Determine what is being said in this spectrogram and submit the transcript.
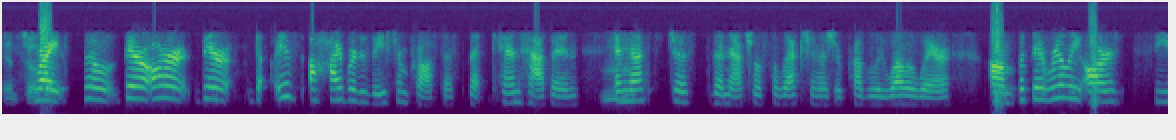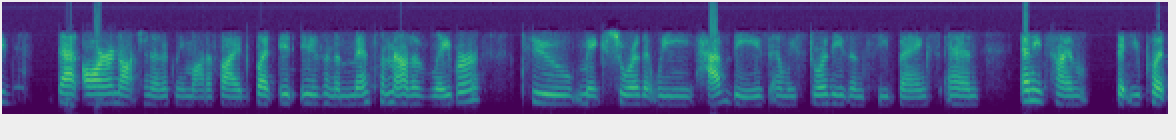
And so, Right. So there are there is a hybridization process that can happen, Mhm. and that's just the natural selection, as you're probably well aware. Um, but there really are seeds that are not genetically modified, but it is an immense amount of labor to make sure that we have these and we store these in seed banks. And anytime that you put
